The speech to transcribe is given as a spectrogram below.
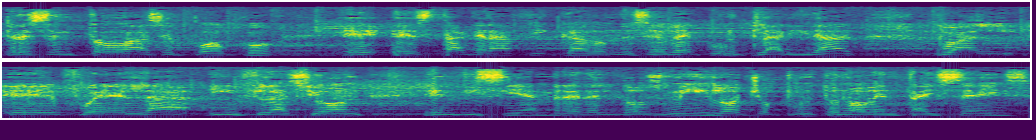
presentó hace poco eh, esta gráfica donde se ve con claridad cuál eh, fue la inflación en diciembre del 2000, 8.96,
